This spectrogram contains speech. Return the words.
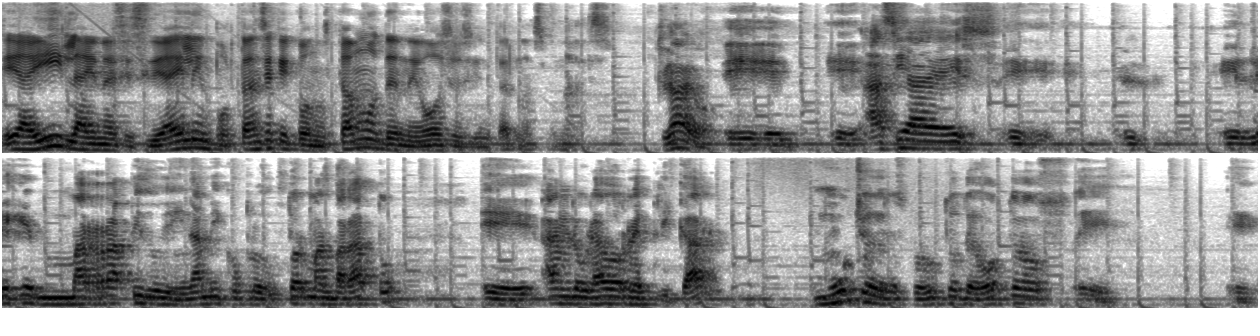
y ahí la necesidad y la importancia que conozcamos de negocios internacionales. Claro, eh, eh, Asia es el, eje más rápido y dinámico, productor más barato. han logrado replicar muchos de los productos de otros eh, eh,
